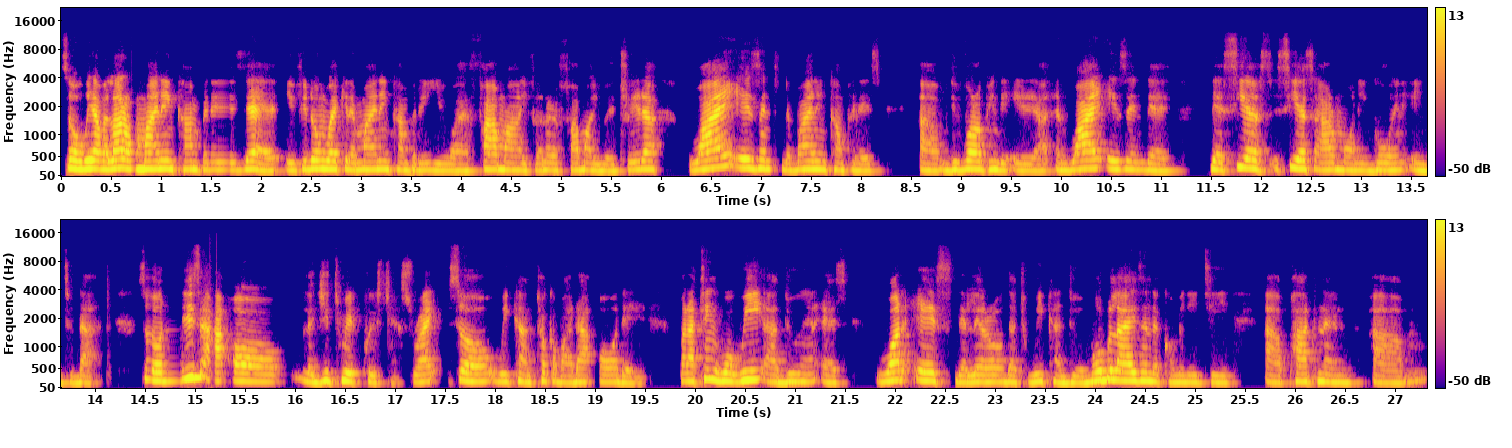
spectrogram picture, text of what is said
So we have a lot of mining companies there. If you don't work in a mining company, you are a farmer. If you're not a farmer, you're a trader. Why isn't the mining companies um, developing the area, and why isn't the the CS, CSR money going into that? So these are all legitimate questions, right? So we can talk about that all day. But I think what we are doing is what is the little that we can do, mobilizing the community, uh, partnering, um,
